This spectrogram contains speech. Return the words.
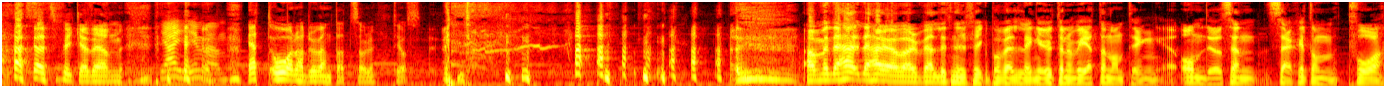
Jag fick jag den. Jajamän. Ett år hade du väntat, sa du, till oss. Ja men det här, det här har jag varit väldigt nyfiken på väldigt länge utan att veta någonting om det och sen särskilt de två,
